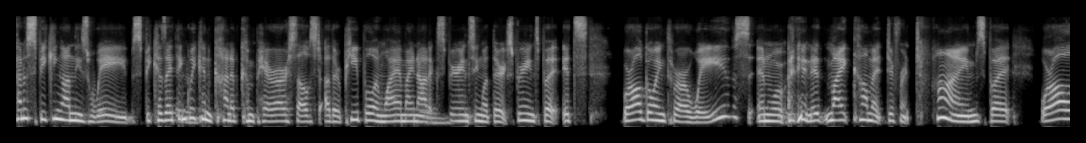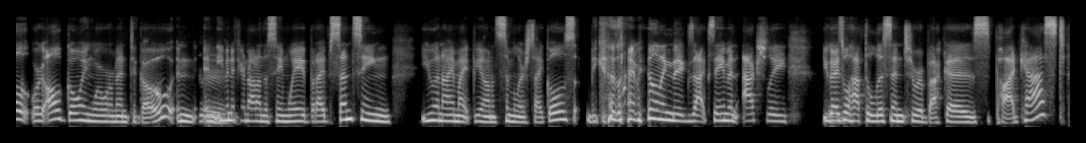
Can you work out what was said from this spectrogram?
kind of speaking on these waves because I think mm-hmm. we can kind of compare ourselves to other people and why am I not mm-hmm. experiencing what they're experiencing? But it's we're all going through our waves and, and it might come at different times but we're all we're all going where we're meant to go and mm. and even if you're not on the same wave but i'm sensing you and i might be on similar cycles because i'm feeling the exact same and actually you guys will mm. have to listen to rebecca's podcast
